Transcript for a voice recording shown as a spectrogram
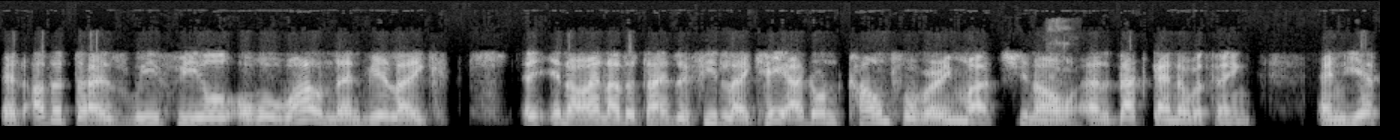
and other times we feel overwhelmed, and we're like, eh, you know, and other times we feel like, hey, I don't count for very much, you know, yeah. and that kind of a thing. And yet,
